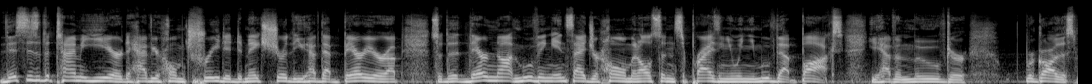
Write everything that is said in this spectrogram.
This is the time of year to have your home treated to make sure that you have that barrier up so that they're not moving inside your home and all of a sudden surprising you when you move that box you haven't moved or regardless,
